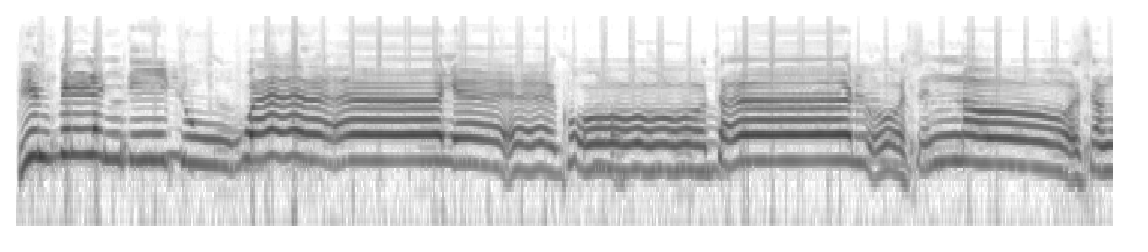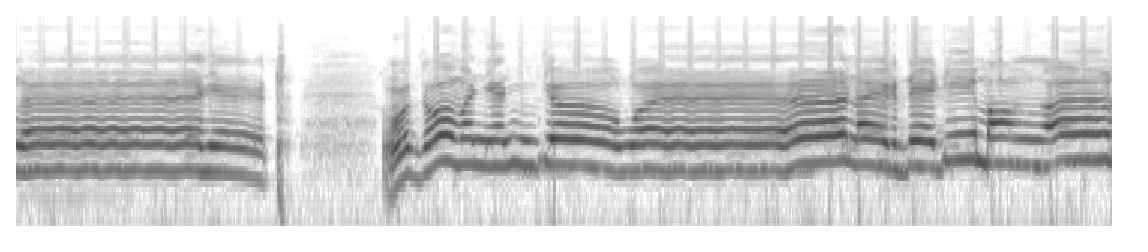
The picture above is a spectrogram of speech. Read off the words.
冰冰冷的竹啊也可在罗森路上啊。我昨晚念着我那个爹的忙啊，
